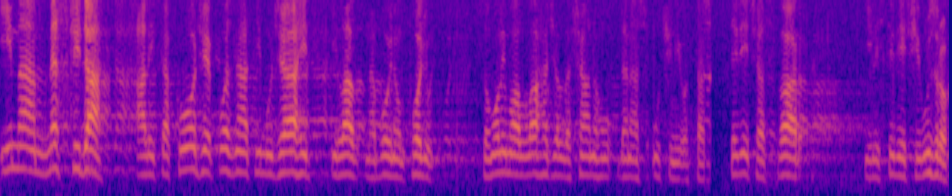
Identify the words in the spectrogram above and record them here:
imam mesčida, ali također poznati muđahid i lav na bojnom polju. Što molimo Allaha Đalešanuhu da nas učini od tako. Sljedeća stvar ili sljedeći uzrok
